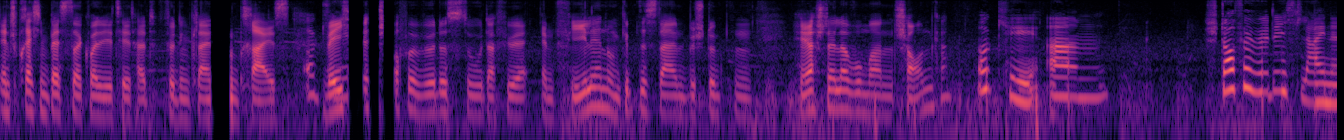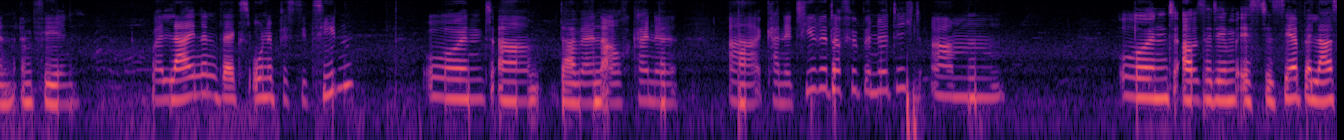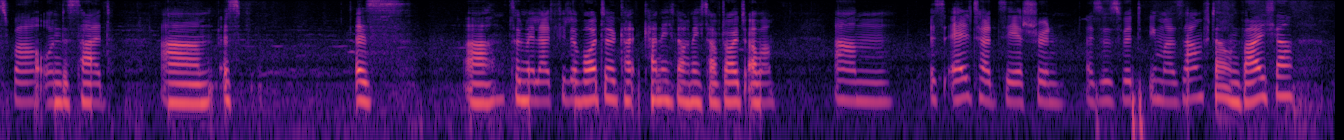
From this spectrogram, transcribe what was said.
entsprechend bester Qualität hat für den kleinsten Preis. Okay. Welche Stoffe würdest du dafür empfehlen und gibt es da einen bestimmten Hersteller, wo man schauen kann? Okay, ähm, Stoffe würde ich Leinen empfehlen, weil Leinen wächst ohne Pestiziden und ähm, da werden auch keine, äh, keine Tiere dafür benötigt. Ähm, und außerdem ist es sehr belastbar und es hat ähm, es es ah, tut mir leid, viele Worte kann, kann, ich noch nicht auf Deutsch, aber ähm, es ältert sehr schön. Also es wird immer sanfter und weicher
